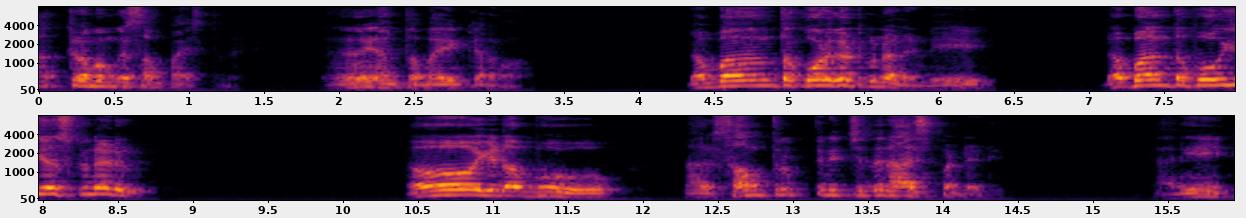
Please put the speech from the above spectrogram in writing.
అక్రమంగా సంపాదిస్తున్నాడు. ఎంత భయంకరమో. డబ్బంతా కూడగట్టుకున్నాడండి. డబ్బంతా పోగు చేసుకున్నాడు. ఓ ఈ డబ్బు నాకు సంతృప్తినిచ్చిందని ఆశపడ్డాడు. కానీ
